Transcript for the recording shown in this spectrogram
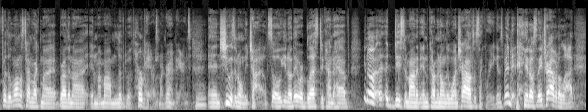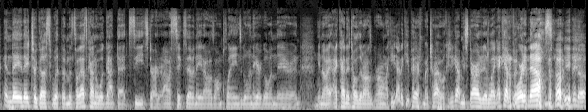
for the longest time, like my brother and I and my mom lived with her parents, my grandparents, mm. and she was an only child. So you know they were blessed to kind of have you know a, a, decent amount of income and only one child. So it's like where are you going to spend it? You know, so they traveled a lot, and they they took us with them, and so that's kind of what got that seed started. I was six, seven, eight. I was on planes going here, going there, and you know I, I kind of told her I was growing like you got to keep paying for my travel because you got me started and like I can't afford it now. so you know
